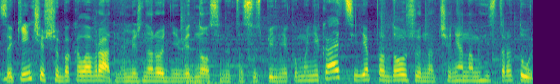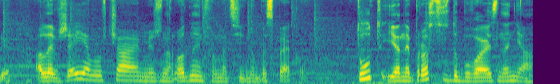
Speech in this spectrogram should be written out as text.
Закінчивши бакалаврат на міжнародні відносини та суспільні комунікації, я продовжую навчання на магістратурі, але вже я вивчаю міжнародну інформаційну безпеку. Тут я не просто здобуваю знання,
